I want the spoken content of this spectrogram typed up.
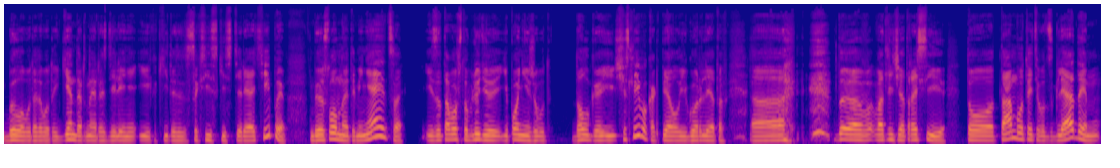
было вот это вот и гендерное разделение, и какие-то сексистские стереотипы. Безусловно, это меняется, из-за того, что люди Японии живут долго и счастливо, как пел Егор Летов, э, в отличие от России, то там вот эти вот взгляды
